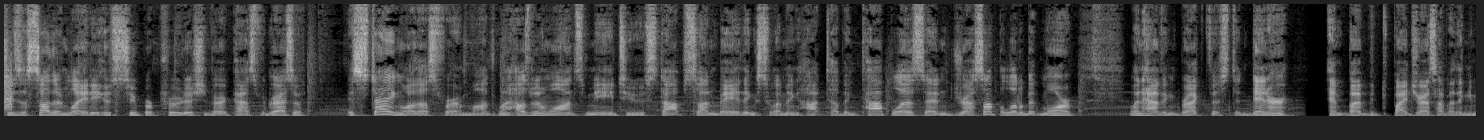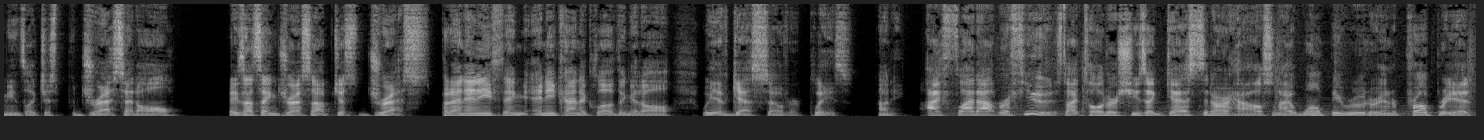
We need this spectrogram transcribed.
She's a southern lady who's super prudish and very passive aggressive, is staying with us for a month. My husband wants me to stop sunbathing, swimming, hot tubbing topless, and dress up a little bit more when having breakfast and dinner. And by, by dress up, I think he means like just dress at all. He's not saying dress up, just dress. Put on anything, any kind of clothing at all. We have guests over, please honey. I flat out refused. I told her she's a guest in our house and I won't be rude or inappropriate.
